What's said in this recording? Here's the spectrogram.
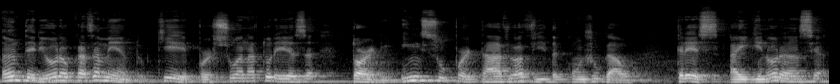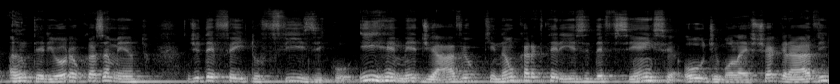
anterior ao casamento, que, por sua natureza, torne insuportável a vida conjugal. 3. A ignorância anterior ao casamento de defeito físico irremediável que não caracterize deficiência ou de moléstia grave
